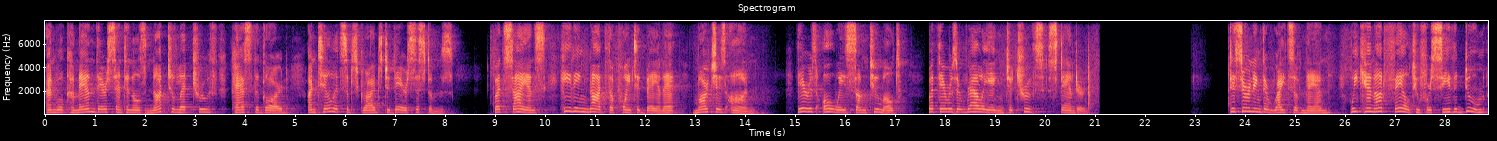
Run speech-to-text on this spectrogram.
and will command their sentinels not to let truth pass the guard until it subscribes to their systems. But science, heeding not the pointed bayonet, marches on there is always some tumult, but there is a rallying to truth's standard. Discerning the rights of man, we cannot fail to foresee the doom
